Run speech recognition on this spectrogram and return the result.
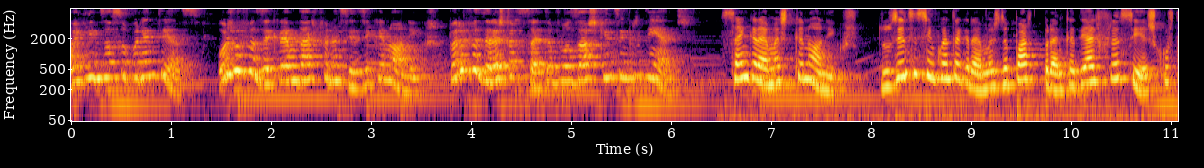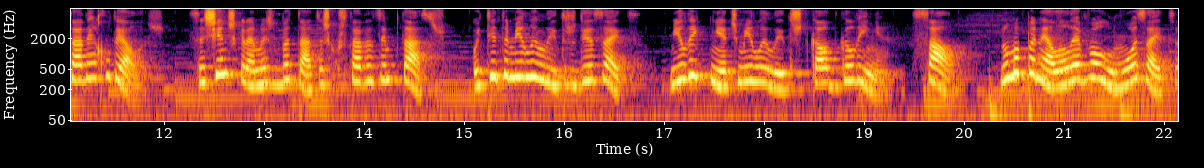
bem-vindos ao Super Intenso. Hoje vou fazer creme de alho francês e canónicos. Para fazer esta receita vou usar os seguintes ingredientes. 100 gramas de canónicos, 250 gramas da parte branca de alho francês cortada em rodelas, 600 gramas de batatas cortadas em pedaços, 80 ml de azeite, 1500 ml de caldo de galinha, sal. Numa panela leve ao lume o azeite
